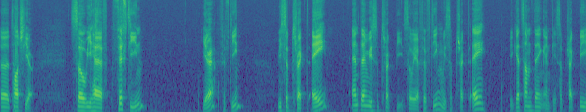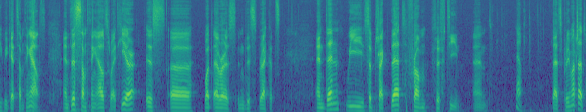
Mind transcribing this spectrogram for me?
uh, torch here. So we have 15 here, 15. We subtract A and then we subtract B. So we have 15, we subtract A, we get something, and we subtract b, we get something else. And this something else right here is uh, whatever is in this brackets. And then we subtract that from 15. And yeah, that's pretty much it.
